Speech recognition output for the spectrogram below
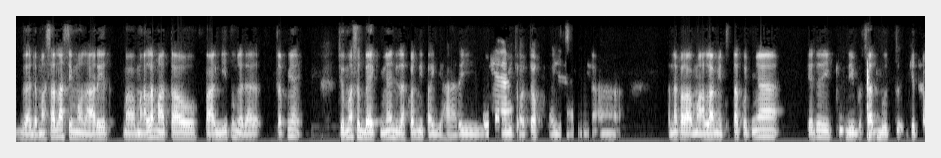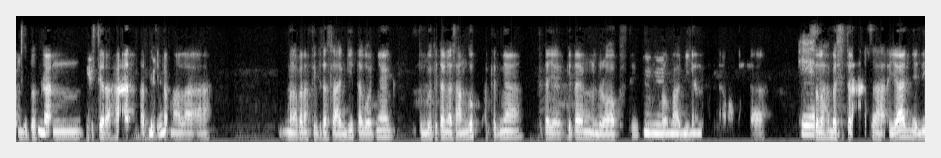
nggak ada masalah sih mau lari malam atau pagi itu nggak ada. Tapi cuma sebaiknya dilakukan di pagi hari yeah. lebih cocok pagi hari. Karena kalau malam itu takutnya itu di, di saat butuh kita membutuhkan istirahat tapi kita malah melakukan aktivitas lagi takutnya tubuh kita nggak sanggup akhirnya kita ya kita yang ngedrop gitu. Mm-hmm. kalau pagi kan kita yeah. setelah beristirahat seharian jadi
